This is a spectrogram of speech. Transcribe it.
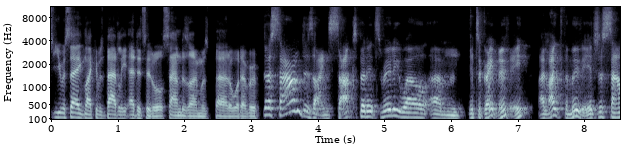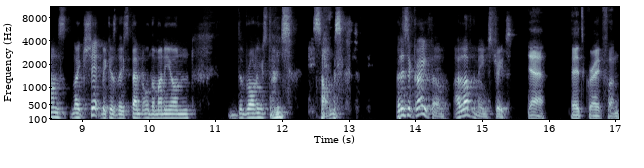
you were saying like it was badly edited or sound design was bad or whatever. the sound design sucks, but it's really well. Um, it's a great movie. I like the movie. It just sounds like shit because they spent all the money on the Rolling Stones songs. but it's a great film. I love the Mean Streets. Yeah, it's great fun.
